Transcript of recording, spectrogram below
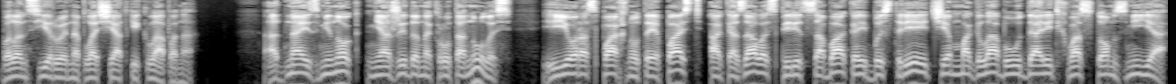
балансируя на площадке клапана. Одна из миног неожиданно крутанулась, и ее распахнутая пасть оказалась перед собакой быстрее, чем могла бы ударить хвостом змея.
